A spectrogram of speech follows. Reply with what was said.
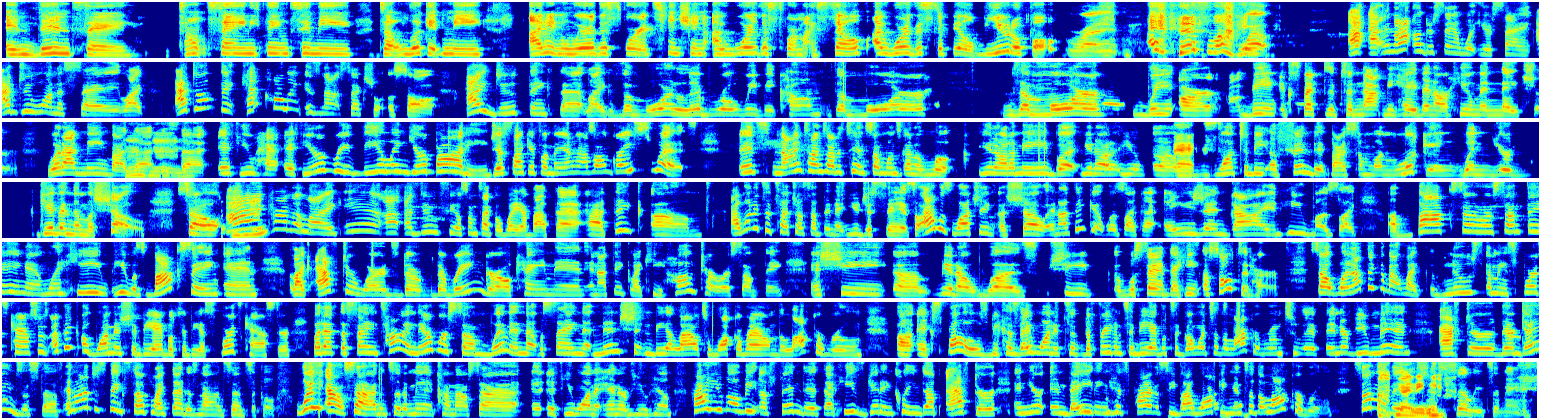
and then say, Don't say anything to me, don't look at me. I didn't wear mm-hmm. this for attention. I wore this for myself. I wore this to feel beautiful. Right. And it's like, well, I, I and I understand what you're saying. I do want to say, like, I don't think catcalling is not sexual assault. I do think that like the more liberal we become, the more the more we are being expected to not behave in our human nature. What I mean by that mm-hmm. is that if you have if you're revealing your body, just like if a man has on gray sweats, it's nine times out of ten someone's gonna look you know what i mean? But you know you uh, want to be offended by someone looking when you're giving them a show. So mm-hmm. i kind of like yeah I, I do feel some type of way about that. I think um I wanted to touch on something that you just said. So I was watching a show, and I think it was like an Asian guy, and he was like a boxer or something. And when he he was boxing, and like afterwards, the the ring girl came in, and I think like he hugged her or something, and she, uh, you know, was she was said that he assaulted her. So when I think about like news, I mean sportscasters, I think a woman should be able to be a sportscaster. But at the same time, there were some women that was saying that men shouldn't be allowed to walk around the locker room uh, exposed because they wanted to the freedom to be able to go into the locker room to interview men after their games and stuff. And I just think stuff like that is nonsensical. Wait outside until the men come outside if you want to interview him. How are you going to be offended that he's getting cleaned up after and you're invading his privacy by walking into the locker room? Some of it it is just silly to me.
